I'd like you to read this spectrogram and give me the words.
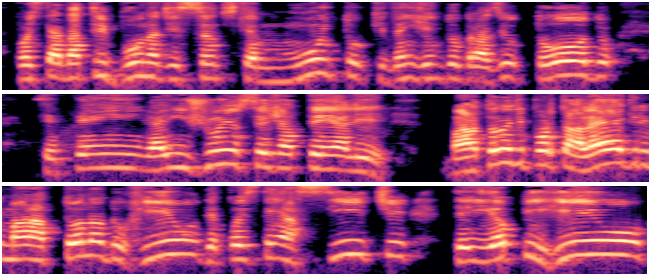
Depois tem a da Tribuna de Santos, que é muito, que vem gente do Brasil todo. Você tem, aí em junho você já tem ali Maratona de Porto Alegre, Maratona do Rio, depois tem a City, tem Up Rio,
